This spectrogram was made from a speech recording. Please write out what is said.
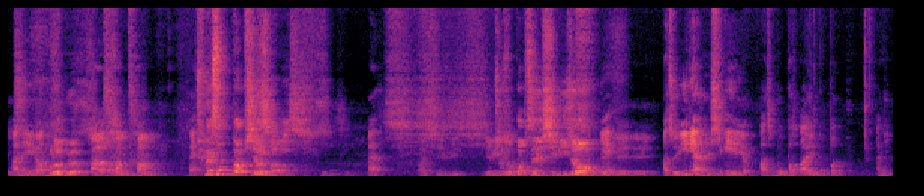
1 아니에요? 뭐라고요? 아 3, 3 최소값이 얼마? 아 12. 12죠 최소값은 12죠 네네네 아 저 1이 아니라 10이에요? 아직 못 봤.. 아니 못봤 아니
